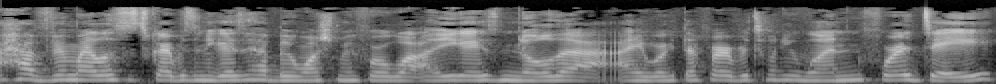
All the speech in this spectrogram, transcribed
have been my list subscribers and you guys have been watching me for a while, you guys know that I worked at Forever 21 for a day.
